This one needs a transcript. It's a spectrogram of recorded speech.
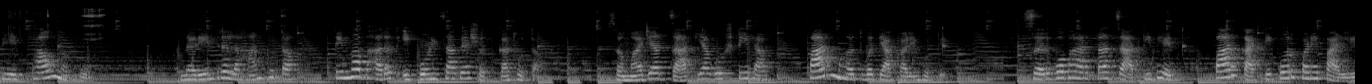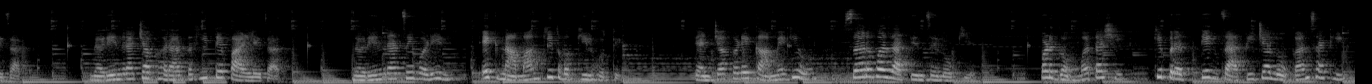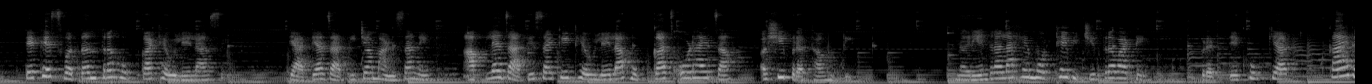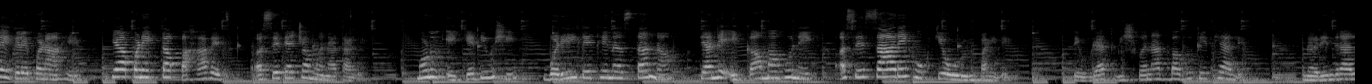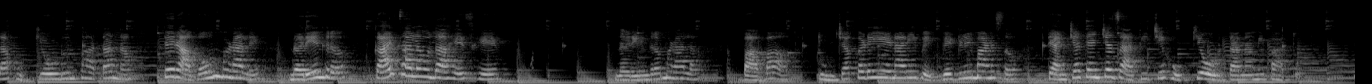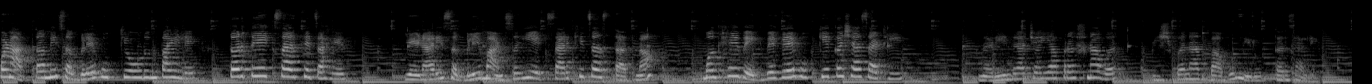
भेदभाव नको. नरेंद्र लहान होता तेव्हा भारत एकोणीसाव्या शतकात होता. समाजात जात या गोष्टीला फार महत्त्व त्या काळी होते. सर्व भारतात जातीभेद फार काटेकोरपणे पाळले जात. नरेंद्राच्या घरातही ते पाळले जात. नरेंद्राचे वडील एक नामांकित वकील होते. त्यांच्याकडे कामे घेऊन सर्व जातींचे लोक येत. पण गंमत अशी की प्रत्येक जातीच्या लोकांसाठी तेथे स्वतंत्र हुक्का ठेवलेला असेल त्या त्या जातीच्या माणसाने आपल्या जातीसाठी ठेवलेला हुक्काच ओढायचा अशी प्रथा होती. नरेंद्राला हे मोठे विचित्र वाटे. प्रत्येक हुक्क्यात काय वेगळेपण आहे हे आपण एकदा पहावेच असे त्याच्या मनात आले. म्हणून एके दिवशी वडील तेथे नसताना त्याने एकामागून एक असे सारे हुक्के ओढून पाहिले. तेवढ्यात विश्वनाथ बाबू तेथे आले. नरेंद्राला हुक्के ओढून पाहताना ते रागावून म्हणाले नरेंद्र काय चालवलं आहेस हे? नरेंद्र म्हणाला बाबा तुमच्याकडे येणारी वेगवेगळी माणसं त्यांच्या त्यांच्या जातीचे हुक्के ओढताना मी पाहतो. पण आता मी सगळे हुक्के ओढून पाहिले तर ते एकसारखेच आहेत. येणारी सगळी माणसं ही एकसारखीच असतात ना? मग हे वेगवेगळे हुक्के कशासाठी? नरेंद्राच्या या प्रश्नावर विश्वनाथ बाबू निरुत्तर झाले.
